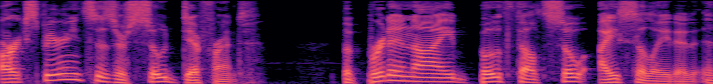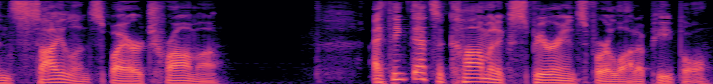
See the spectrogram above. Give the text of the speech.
Our experiences are so different, but Britta and I both felt so isolated and silenced by our trauma. I think that's a common experience for a lot of people.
